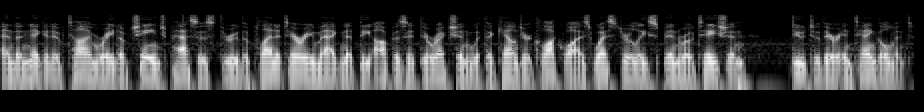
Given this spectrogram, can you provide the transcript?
and the negative time rate of change passes through the planetary magnet the opposite direction with a counterclockwise westerly spin rotation, due to their entanglement.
